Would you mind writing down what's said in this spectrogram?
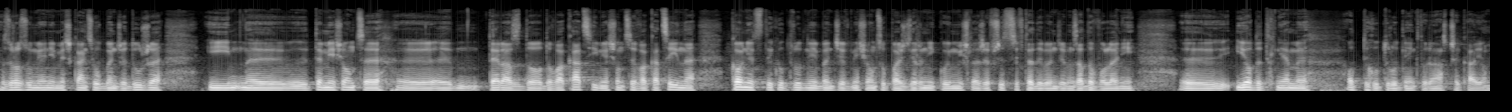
zrozumienie mieszkańców będzie duże i te miesiące teraz do, do wakacji, miesiące wakacyjne, koniec tych utrudnień będzie w miesiącu październiku i myślę, że wszyscy wtedy będziemy zadowoleni y, i odetchniemy od tych utrudnień, które nas czekają.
